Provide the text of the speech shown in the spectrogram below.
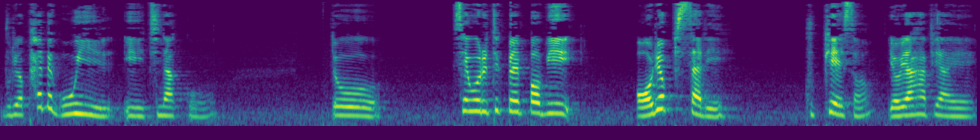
무려 805일이 지났고 또 세월호 특별법이 어렵사리 국회에서 여야 합의하에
